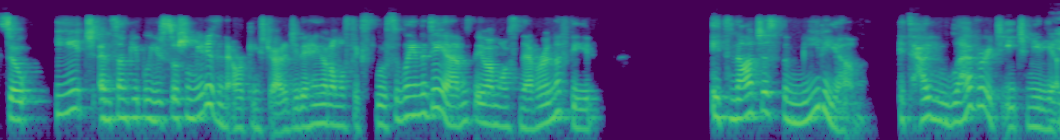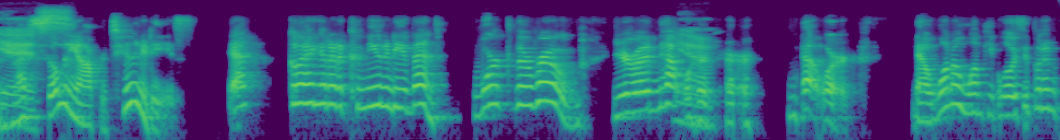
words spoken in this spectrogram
So each, and some people use social media as a networking strategy. They hang out almost exclusively in the DMs. They almost never in the feed. It's not just the medium. It's how you leverage each medium. Yes. You have so many opportunities. Yeah. Go hang out at a community event. Work the room. You're a networker. Yeah. Network. Now, one-on-one people always say, but I'm,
